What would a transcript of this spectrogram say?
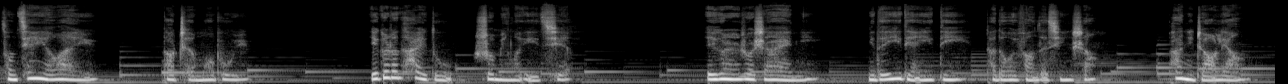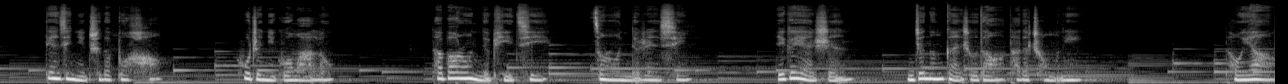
从千言万语到沉默不语，一个人的态度说明了一切。一个人若是爱你，你的一点一滴，他都会放在心上。怕你着凉，惦记你吃的不好，护着你过马路。他包容你的脾气，纵容你的任性，一个眼神，你就能感受到他的宠溺。同样，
